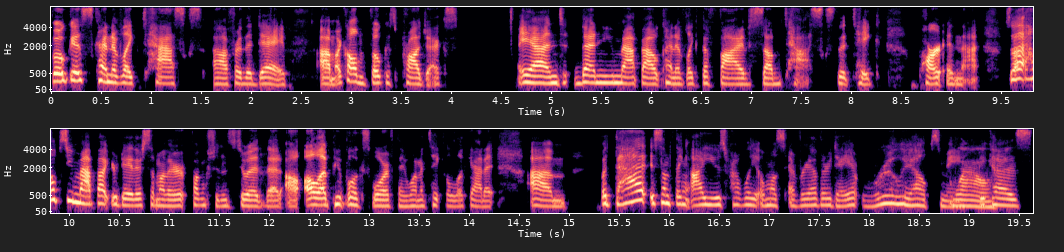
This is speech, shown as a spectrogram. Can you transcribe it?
focus kind of like tasks uh, for the day um, i call them focus projects and then you map out kind of like the five subtasks that take part in that so that helps you map out your day there's some other functions to it that i'll, I'll let people explore if they want to take a look at it um, but that is something I use probably almost every other day. It really helps me Wow. because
